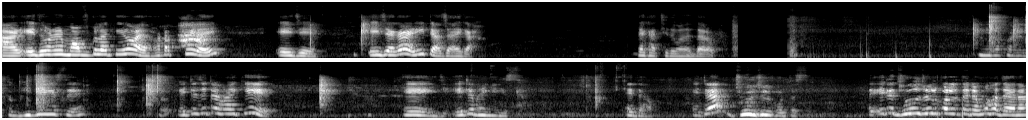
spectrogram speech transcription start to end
আর এই ধরনের মফগুলো কী হয়? হঠাৎ করেই এই যে, এই জায়গায় ইটা জায়গা। দেখাচ্ছি তোমাদের দ্বারাও তো ভিজে গেছে। তো এটা যেটা হয় কি? এই যে, এটা ভেঙে গেছে। এই দেখো, এটা ঝুলঝুল করতেছে। তো এটা ঝুলঝুল করলে তো এটা মোহা যায় না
